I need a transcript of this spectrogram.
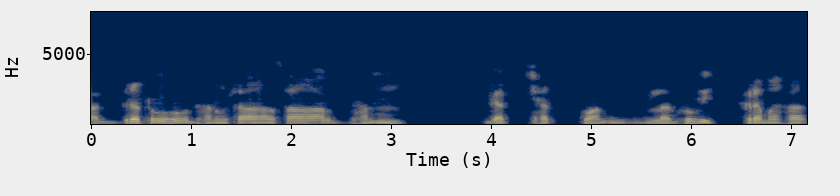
अग्रतो धनुषा सार्धम्। गच्छ त्वम् लघुविक्रमः।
